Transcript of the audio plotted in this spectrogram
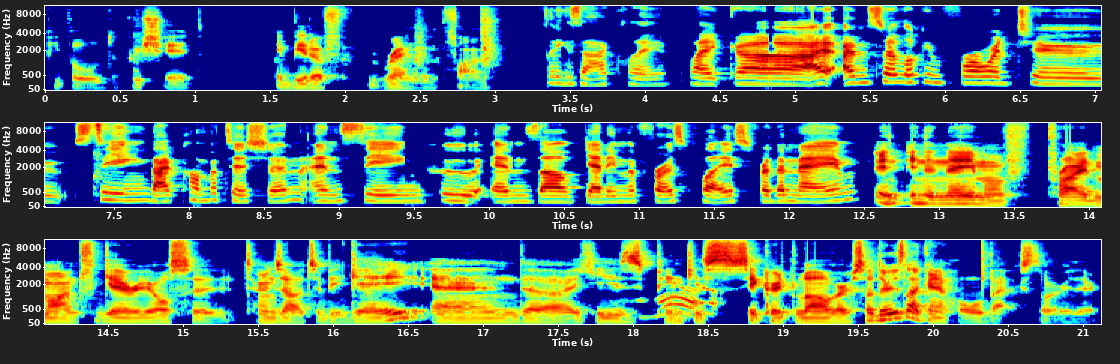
people would appreciate a bit of random fun Exactly. Like uh, I, I'm so looking forward to seeing that competition and seeing who ends up getting the first place for the name. in, in the name of pride month gary also turns out to be gay and uh, he's pinky's secret lover so there's like a whole backstory there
